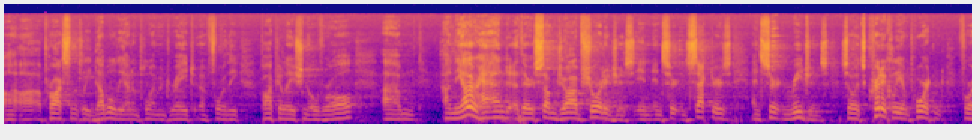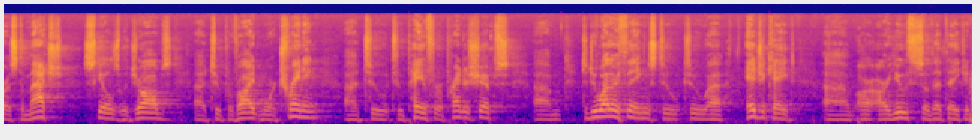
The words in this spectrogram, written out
uh, uh approximately double the unemployment rate uh, for the population overall. Um, on the other hand, there's some job shortages in, in certain sectors and certain regions. So it's critically important for us to match skills with jobs, uh, to provide more training, uh, to, to pay for apprenticeships, um, to do other things to, to uh, educate uh, our, our youth so that they can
